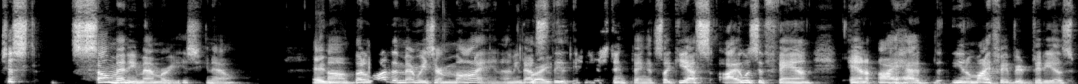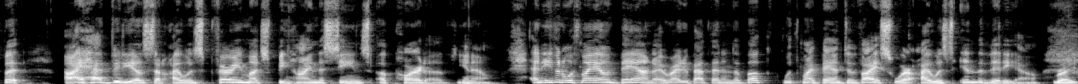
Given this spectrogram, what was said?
just so many memories, you know. And Uh, but a lot of the memories are mine. I mean, that's Right. the interesting thing. It's like, yes, I was a fan and I had, you know, my favorite videos, but I had videos that I was very much behind the scenes a part of, you know. And even with my own band, I write about that in the book with my band Device, where I was in the video. right.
